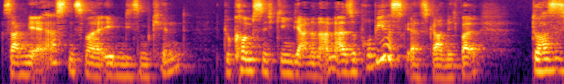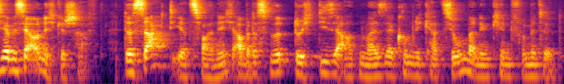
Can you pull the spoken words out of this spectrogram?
Sagen wir erstens mal eben diesem Kind, du kommst nicht gegen die anderen an, also probier es erst gar nicht, weil du hast es ja bisher auch nicht geschafft. Das sagt ihr zwar nicht, aber das wird durch diese Art und Weise der Kommunikation bei dem Kind vermittelt.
